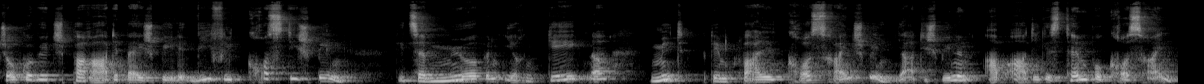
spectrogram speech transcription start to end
Djokovic, Paradebeispiele, wie viel Cross die spielen. Die zermürben ihren Gegner mit dem Ball Cross reinspielen. Ja, die spielen ein abartiges Tempo Cross rein.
